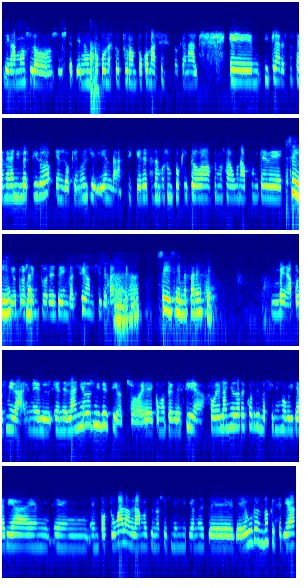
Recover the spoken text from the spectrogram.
digamos, los, que tienen un poco una estructura un poco más institucional. Eh, y claro, estos también han invertido en lo que no es vivienda. Si quieres, hacemos un poquito, hacemos algún apunte de, de otros sectores de inversión, si te parece. Sí, sí, me parece. Venga, pues mira, en el, en el año 2018, eh, como te decía, fue el año de récord de inversión inmobiliaria en, en, Portugal. Hablamos de unos 6.000 millones de, euros, ¿no? que sería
